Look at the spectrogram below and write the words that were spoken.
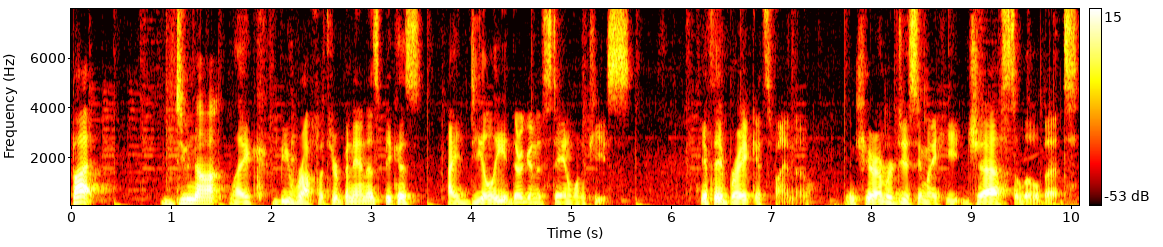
But do not like be rough with your bananas because ideally they're gonna stay in one piece. If they break, it's fine though. And here I'm reducing my heat just a little bit.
